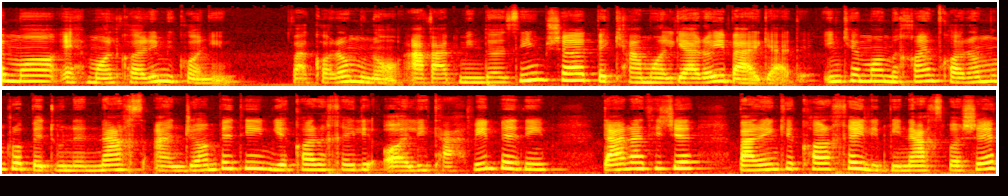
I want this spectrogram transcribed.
که ما اهمال کاری می‌کنیم و کارامون رو عقب میندازیم شاید به کمالگرایی برگرده. اینکه ما می‌خوایم کارامون رو بدون نقص انجام بدیم یه کار خیلی عالی تحویل بدیم. در نتیجه برای اینکه کار خیلی بینقص باشه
